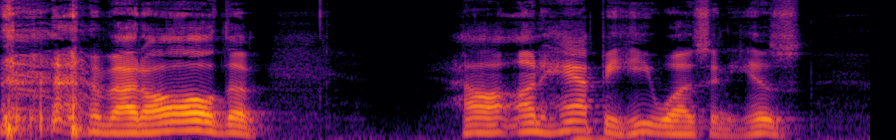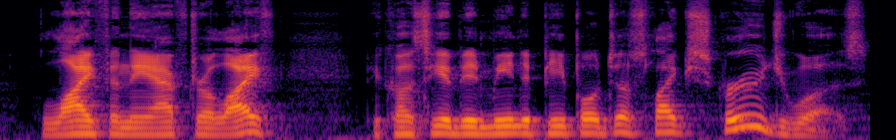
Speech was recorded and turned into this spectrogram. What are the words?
about all the how unhappy he was in his life in the afterlife because he had been mean to people just like Scrooge was.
